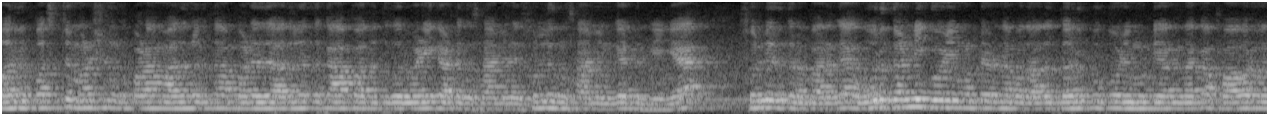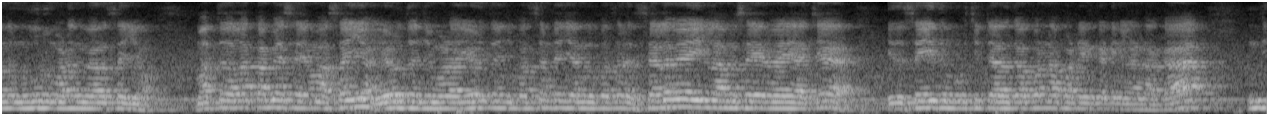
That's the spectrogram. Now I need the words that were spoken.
பரு ஃபஸ்ட்டு மனுஷனுக்கு படாமல் அதுங்களுக்கு தான் படுது. அதுலேருந்து காப்பாற்றுறதுக்கு ஒரு வழிகாட்டுங்க சாமி. சொல்லுங்க சாமின்னு கேட்டிருக்கீங்க. சொல்லியிருக்கிற பாருங்க. ஒரு கன்னி கோழி முட்டை இருந்தால் பார்த்தா அது கருப்பு கோழி முட்டையாக இருந்தாக்கா பவர் வந்து நூறு மடங்கு வேலை செய்யும். மற்றதெல்லாம் கம்மியாக செய்யுமா? செய்யும். எழுபத்தஞ்சு மடம் எழுபத்தஞ்சு பர்சன்டேஜ் எண்பது பர்சன்டேஜ் செலவே இல்லாமல் செய்கிற வேலையாச்சே. இது செய்து முடிச்சுட்டு அதுக்கப்புறம் என்ன பண்ணிட்டு கேட்டிங்களானாக்கா இந்த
